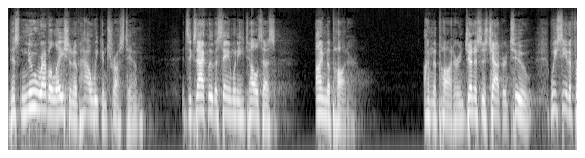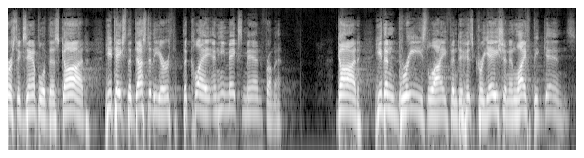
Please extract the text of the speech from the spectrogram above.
this new revelation of how we can trust him. It's exactly the same when he tells us, I'm the potter. I'm the potter. In Genesis chapter 2, we see the first example of this. God, he takes the dust of the earth, the clay, and he makes man from it. God, he then breathes life into his creation and life begins.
